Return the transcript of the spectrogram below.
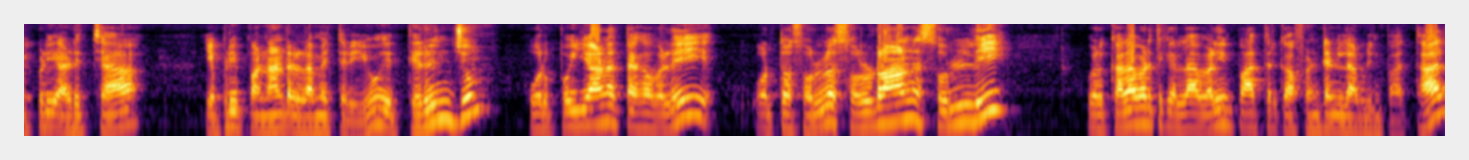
எப்படி அடித்தா எப்படி பண்ணான்ற எல்லாமே தெரியும். இது தெரிஞ்சும் ஒரு பொய்யான தகவலை ஒருத்தர் சொல்ல சொல்கிறான்னு சொல்லி ஒரு கலவரத்துக்கு எல்லா வேலையும் பார்த்துருக்கா ஃப்ரண்ட் எண்டில் அப்படின்னு பார்த்தால்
